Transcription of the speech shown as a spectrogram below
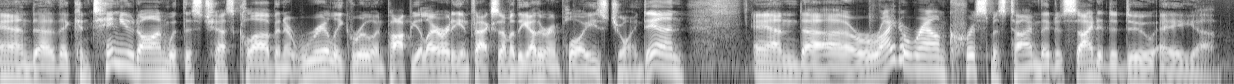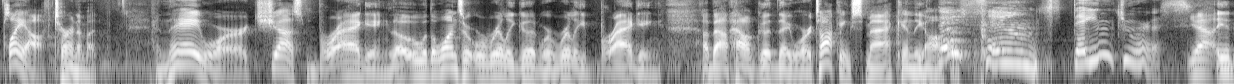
And uh, they continued on with this chess club, and it really grew in popularity. In fact, some of the other employees joined in. And uh, right around Christmas time, they decided to do a uh, playoff tournament. And they were just bragging. The, the ones that were really good were really bragging about how good they were, talking smack in the office. This sounds dangerous. Yeah, it.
